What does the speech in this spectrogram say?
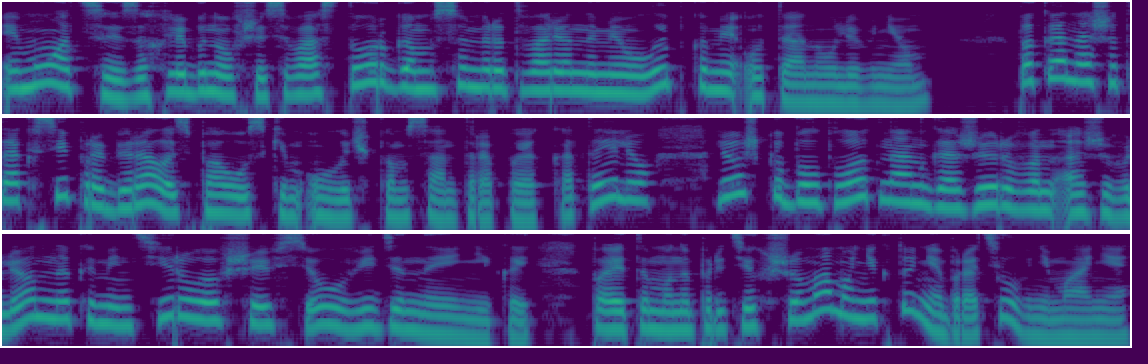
Эмоции, захлебнувшись восторгом, с умиротворенными улыбками утонули в нем. Пока наше такси пробиралось по узким улочкам Сан-Тропе к отелю, Лёшка был плотно ангажирован, оживленно комментировавший все увиденное Никой, поэтому на притихшую маму никто не обратил внимания.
